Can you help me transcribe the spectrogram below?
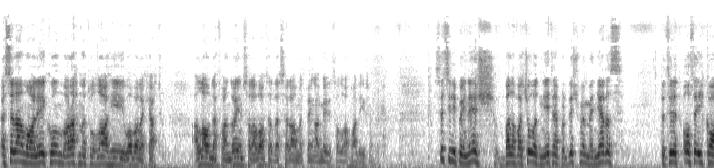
Eselamu alejkum wa rahmetullahi wa barakatuh. Allahun e falënderojmë salavatet dhe selamet Pejgamberit sallallahu aleyhi sallam. Secili prej nesh ballafaqohet në jetën e përditshme me njerëz të cilët ose i ka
